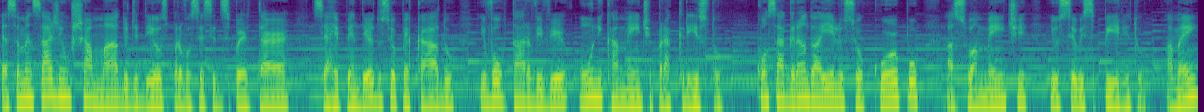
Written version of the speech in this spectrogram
Essa mensagem é um chamado de Deus para você se despertar, se arrepender do seu pecado e voltar a viver unicamente para Cristo, consagrando a Ele o seu corpo, a sua mente e o seu espírito. Amém?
